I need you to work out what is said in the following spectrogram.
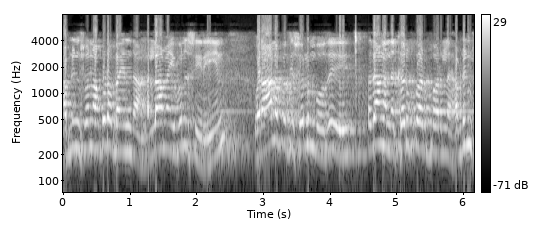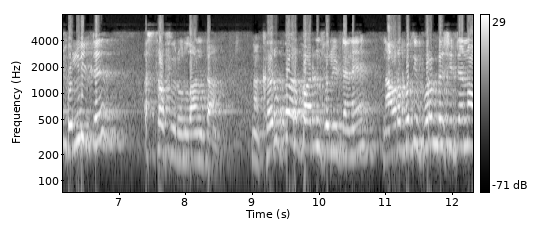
அப்படின்னு சொன்னால் கூட பயந்தாங்க. அல்லாமல் இவனு சீரின் ஒரு ஆளை பற்றி சொல்லும்போது அதாங்க அந்த கருப்பாக இருப்பார்ல அப்படின்னு சொல்லிட்டு அஸ்தஃபிருல்லான்ட்டான் நான் கருப்பாக இருப்பாருன்னு சொல்லிட்டேனே நான் அவரை பற்றி புறம் பேசிட்டேனோ?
